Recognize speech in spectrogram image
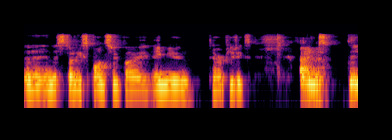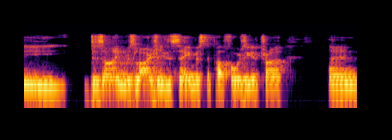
in, in the study sponsored by Aimmune Therapeutics. And the design was largely the same as the Palforzia trial. And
